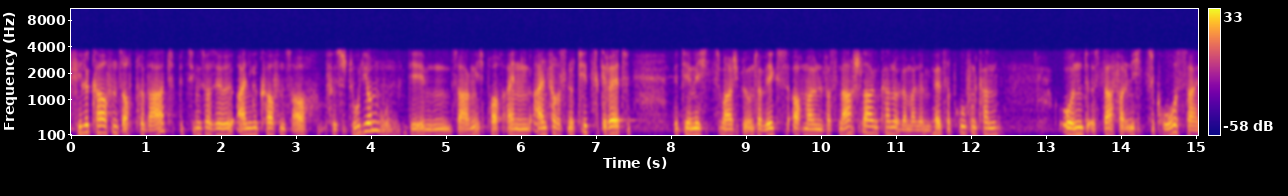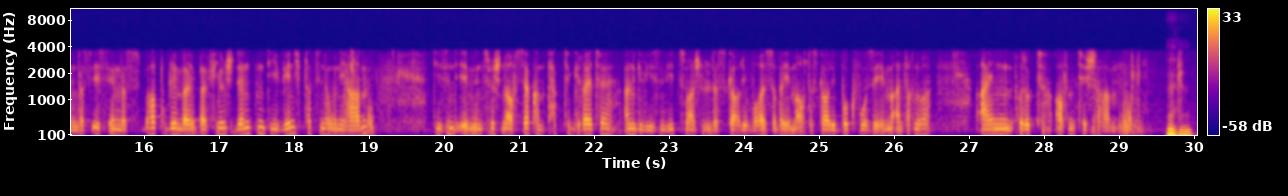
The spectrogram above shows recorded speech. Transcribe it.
Viele kaufen es auch privat, beziehungsweise einige kaufen es auch fürs Studium, die eben sagen, ich brauche ein einfaches Notizgerät, mit dem ich zum Beispiel unterwegs auch mal was nachschlagen kann oder meine Mails abrufen kann. Und es darf halt nicht zu groß sein. Das ist eben das Hauptproblem bei, bei vielen Studenten, die wenig Platz in der Uni haben. die sind eben inzwischen auf sehr kompakte Geräte angewiesen, wie zum Beispiel das Gaudi Voice, aber eben auch das Gaudi Book, wo sie eben einfach nur ein Produkt auf dem Tisch haben. Mhm.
